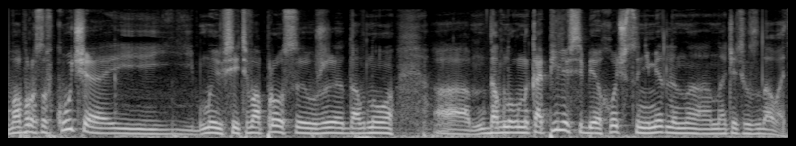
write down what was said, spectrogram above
вопросов куча, и мы все эти вопросы уже давно, э, давно накопили в себе, хочется немедленно начать их задавать.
